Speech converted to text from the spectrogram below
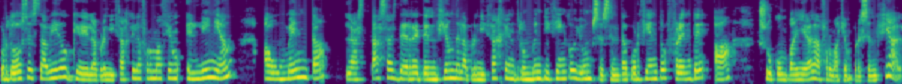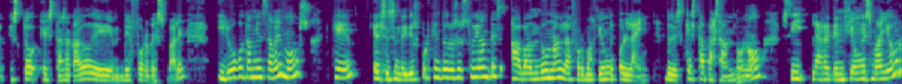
Por todos es sabido que el aprendizaje y la formación en línea aumenta las tasas de retención del aprendizaje entre un 25 y un 60% frente a su compañera en la formación presencial. Esto está sacado de, Forbes, ¿vale? Y luego también sabemos que el 62% de los estudiantes abandonan la formación online. Entonces, ¿qué está pasando? ¿no? Si la retención es mayor,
